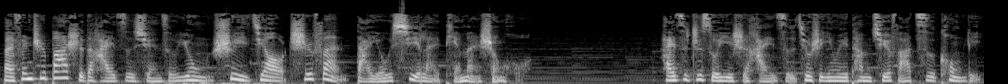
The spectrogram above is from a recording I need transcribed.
百分之八十的孩子选择用睡觉、吃饭、打游戏来填满生活。孩子之所以是孩子，就是因为他们缺乏自控力。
